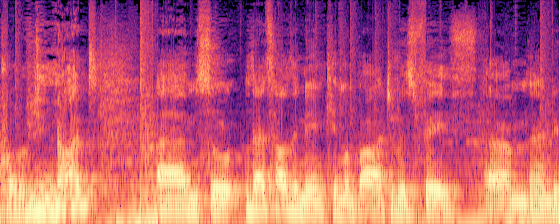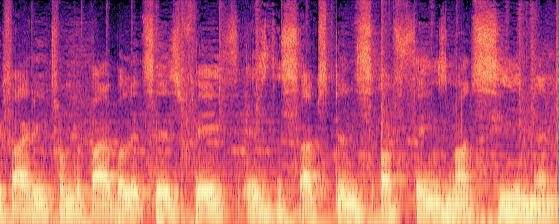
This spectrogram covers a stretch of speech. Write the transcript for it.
probably not. Um, so that's how the name came about. It was faith. Um, and if I read from the Bible, it says faith is the substance of things not seen. And,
